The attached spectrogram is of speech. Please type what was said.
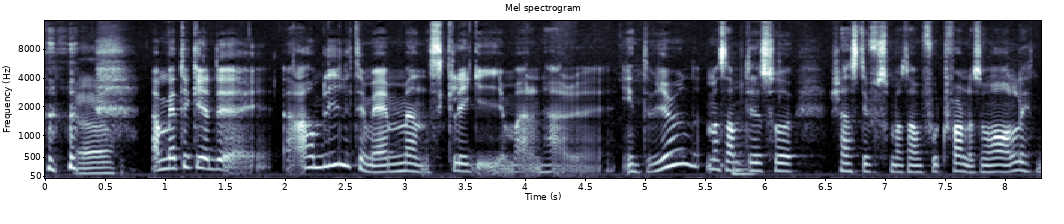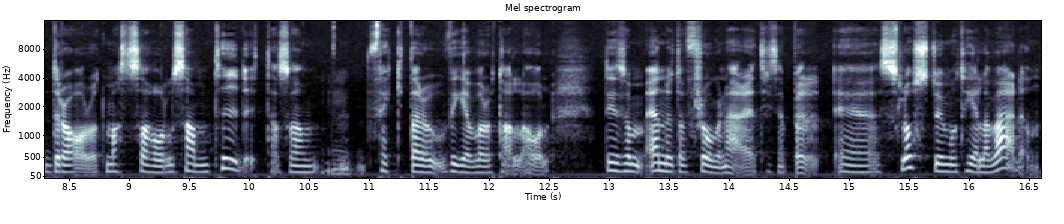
Ja. Ja, men jag tycker det, han blir lite mer mänsklig i och med den här eh, intervjun. Men samtidigt så känns det som att han fortfarande som vanligt drar åt massa håll samtidigt. Alltså han fäktar och vevar åt alla håll. Det är som en av frågorna här är till exempel, eh, slåss du mot hela världen?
